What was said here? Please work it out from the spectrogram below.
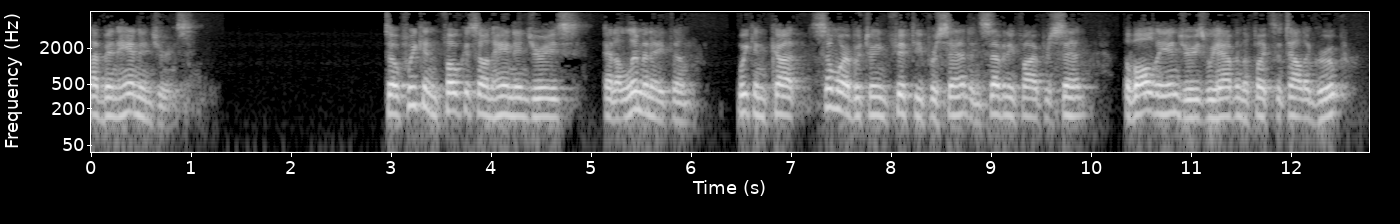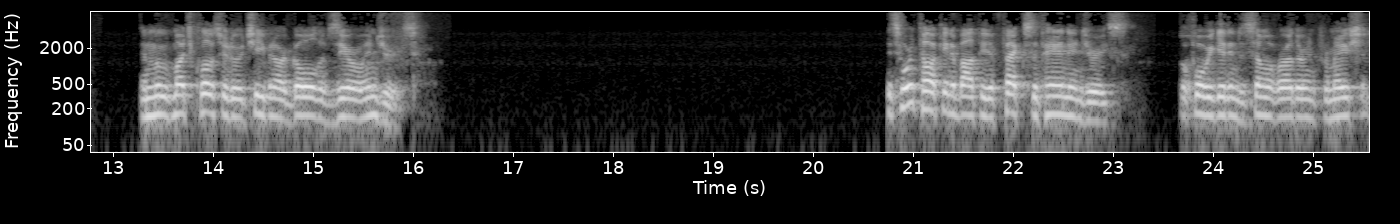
have been hand injuries. So if we can focus on hand injuries and eliminate them, we can cut somewhere between 50% and 75% of all the injuries we have in the Flexitallic group and move much closer to achieving our goal of zero injuries. It's worth talking about the effects of hand injuries before we get into some of our other information.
